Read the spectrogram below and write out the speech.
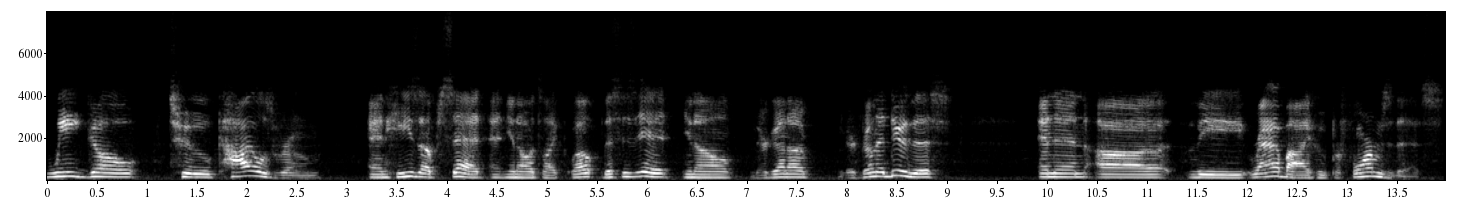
we go to Kyle's room and he's upset and you know it's like, well, this is it, you know, they're gonna they're gonna do this. And then uh, the rabbi who performs this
